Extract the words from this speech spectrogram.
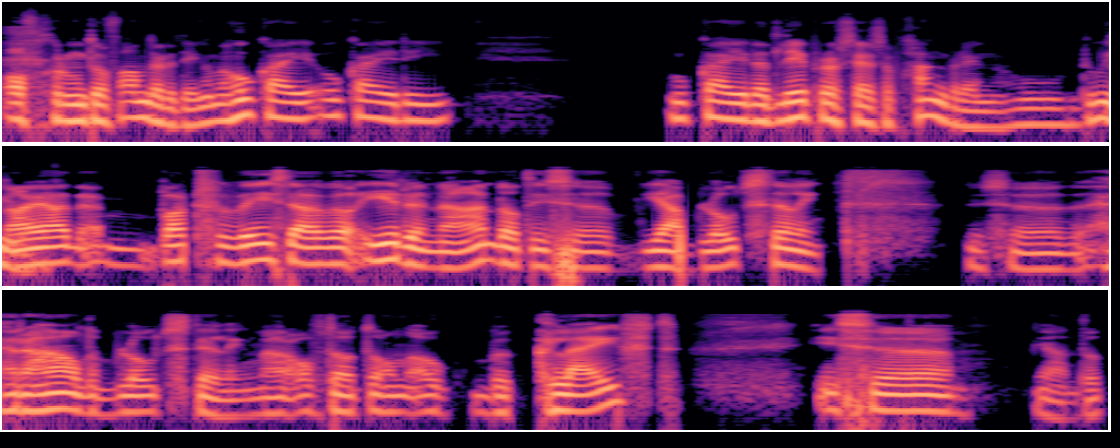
Of groente of andere dingen. Maar hoe kan je, hoe kan je die hoe kan je dat leerproces op gang brengen? Hoe doe je nou dat? ja, Bart verwees daar wel eerder naar. Dat is uh, ja, blootstelling. Dus uh, herhaalde blootstelling. Maar of dat dan ook beklijft, is, uh, ja, dat,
